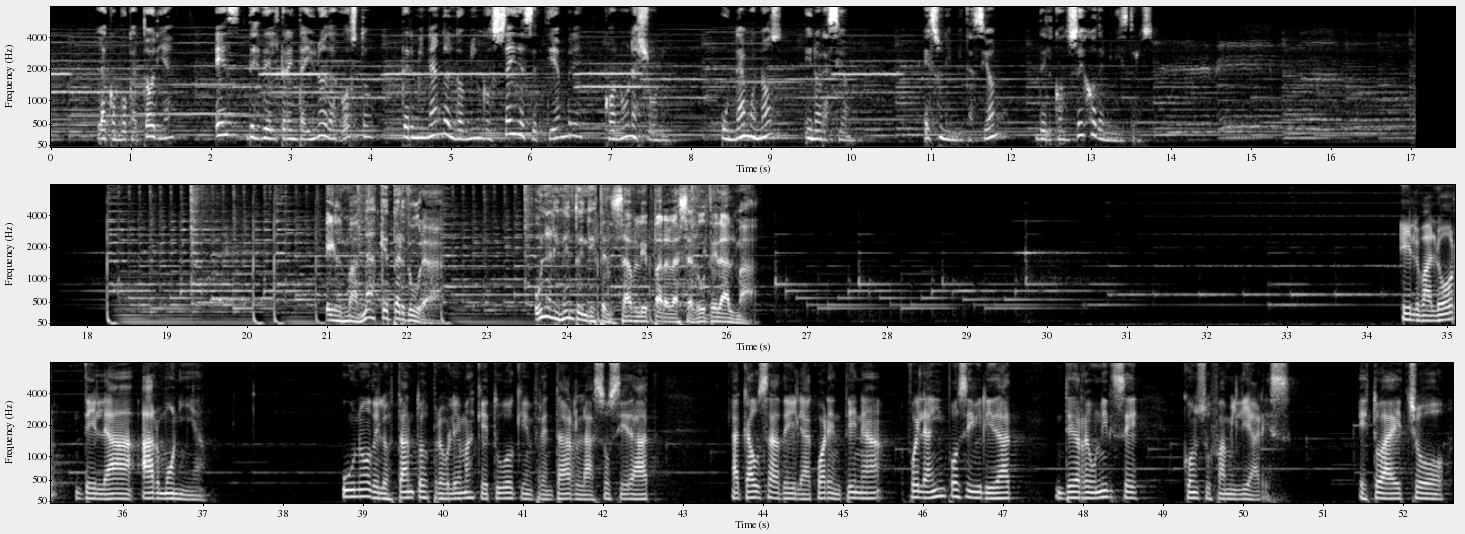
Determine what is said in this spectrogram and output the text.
La convocatoria es desde el 31 de agosto, terminando el domingo 6 de septiembre con un ayuno. Unámonos en oración. Es una invitación del Consejo de Ministros. El maná que perdura. Un alimento indispensable para la salud del alma. El valor de la armonía. Uno de los tantos problemas que tuvo que enfrentar la sociedad a causa de la cuarentena fue la imposibilidad de reunirse con sus familiares. Esto ha hecho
